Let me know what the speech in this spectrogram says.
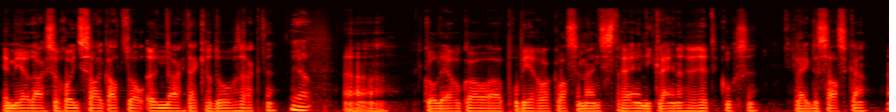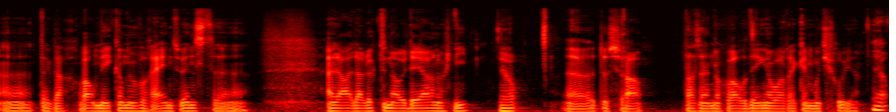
in meerdaagse rondjes had ik altijd wel een dag dat ik er doorzakte. Ja. ik wil daar ook wel proberen wat klassementjes te rijden in die kleinere rittenkoersen. Gelijk de Saska, dat ik daar wel mee kan doen voor eindwinst. en ja, dat lukte nou dit jaar nog niet. Ja. dus ja, dat zijn nog wel dingen waar ik in moet groeien. Ja.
